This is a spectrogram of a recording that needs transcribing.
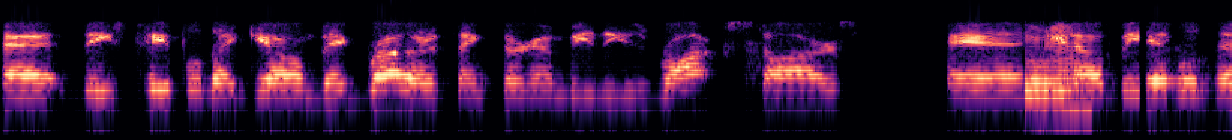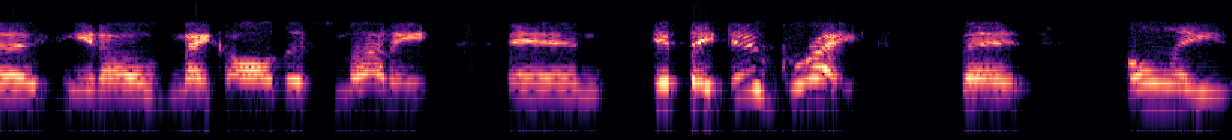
that these people that get on Big Brother think they're going to be these rock stars and, you Mhm. know, be able to, you know, make all this money. And if they do, great. But only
